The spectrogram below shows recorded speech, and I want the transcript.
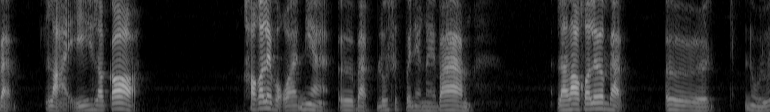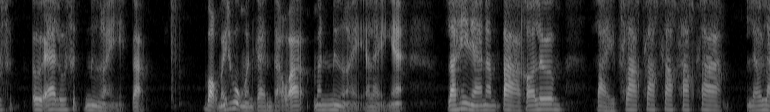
แบบไหลแล้วก็ เขาก็เลยบอกว่าเนี่ย เออแบบรู้สึกเป็นยังไงบ้าง แล้วเราก็เริ่มแบบ เออหนูรู้สึก เออแอรู้สึกเหนื่อยแบบ บอกไม่ถูกเหมือนกัน แต่ว่ามันเหนื่อยอะไรอย่างเงี้ยแล้วทีเนี้ยน้ำตาก็เริ่มไหลพลากพลากพลากพลากพลากแล้วไหล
